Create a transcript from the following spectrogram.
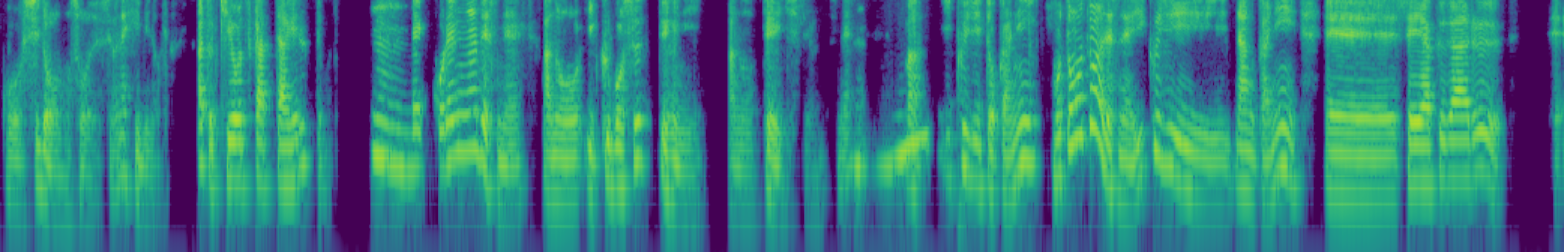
こう、指導もそうですよね、日々の。あと、気を使ってあげるってこと。うん。で、これがですね、あの、イクボスっていうふうにあの、定義してるんですね。まあ、育児とかに、もともとはですね、育児なんかに、えー、制約がある、えー、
